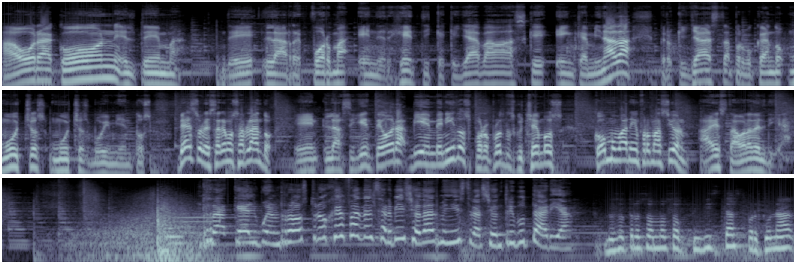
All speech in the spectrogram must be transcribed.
ahora con el tema de la reforma energética que ya va más que encaminada, pero que ya está provocando muchos, muchos movimientos. De eso le estaremos hablando en la siguiente hora. Bienvenidos, por lo pronto escuchemos cómo va la información a esta hora del día. Raquel Buenrostro, jefa del Servicio de Administración Tributaria. Nosotros somos optimistas porque una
